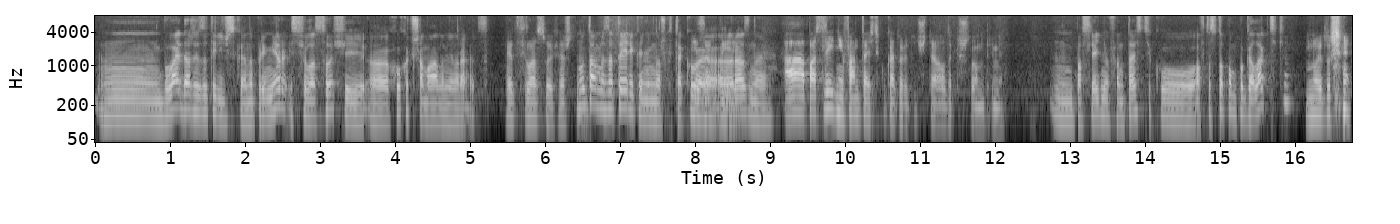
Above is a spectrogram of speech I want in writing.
Бывает даже эзотерическое. Например, из философии э, хохот шамана мне нравится. Это философия. А, что? Ну, там эзотерика немножко такое, э, Эзотерика. разное. а последнюю фантастику, которую ты читал, так что, например? Последнюю фантастику автостопом по галактике. Ну, это же...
